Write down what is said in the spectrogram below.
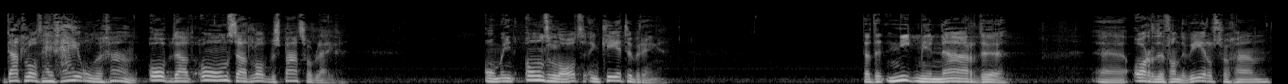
Dat lot heeft hij ondergaan, opdat ons dat lot bespaard zou blijven. Om in ons lot een keer te brengen. Dat het niet meer naar de uh, orde van de wereld zou gaan,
